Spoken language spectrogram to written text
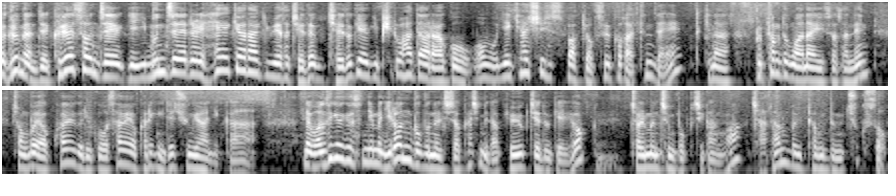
네. 그러면 이제 그래서 이제 이 문제를 해결하기 위해서 제도, 제도 개혁이 필요하다라고 어, 뭐 얘기하실 수밖에 없을 것 같은데 특히나 불평등 완화에 있어서는 정부 역할 그리고 사회 역할이 굉장히 중요하니까 네, 원승교 교수님은 이런 부분을 지적하십니다. 교육제도 개혁, 젊은층 복지 강화, 자산 불평등 축소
